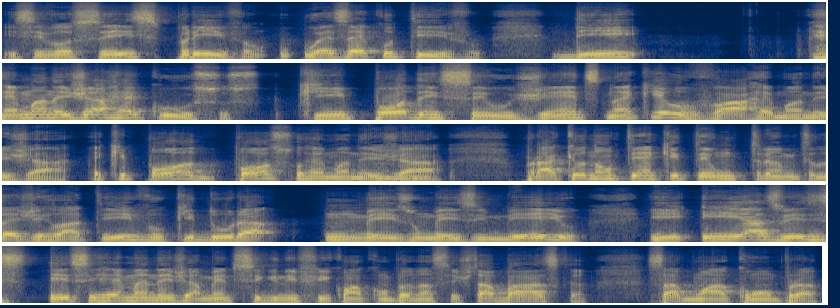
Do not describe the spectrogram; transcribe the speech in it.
E se vocês privam o executivo de remanejar recursos que podem ser urgentes, não é que eu vá remanejar, é que pode, posso remanejar, para que eu não tenha que ter um trâmite legislativo que dura um mês, um mês e meio, e, e às vezes esse remanejamento significa uma compra na cesta básica, sabe, uma compra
